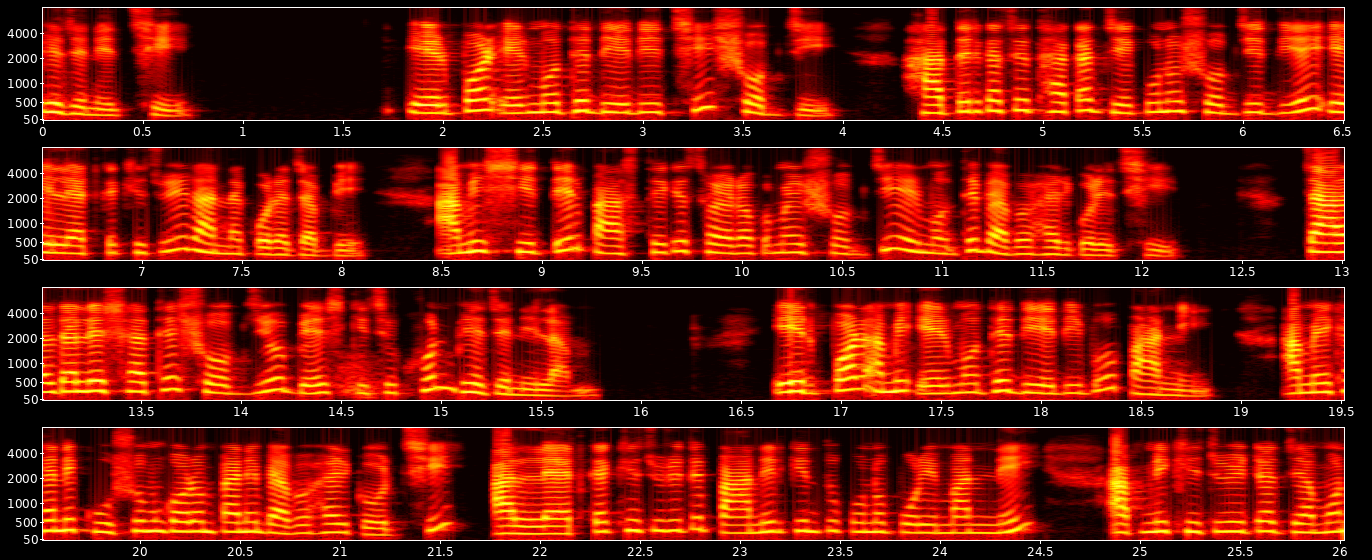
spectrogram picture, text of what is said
ভেজে নিচ্ছি। এরপর এর মধ্যে দিয়ে দিচ্ছি সবজি। হাতের কাছে থাকা যে কোনো সবজি দিয়েই এই লেটকা খিচুড়ি রান্না করা যাবে। আমি শীতের পাঁচ থেকে ছয় রকমের সবজি এর মধ্যে ব্যবহার করেছি। চাল ডালের সাথে সবজিও বেশ কিছুক্ষণ ভেজে নিলাম। এরপর আমি এর মধ্যে দিয়ে দিব পানি। আমি এখানে কুসুম গরম পানি ব্যবহার করছি। আর ল্যাটকা খিচুড়িতে পানির কিন্তু কোনো পরিমাণ নেই। আপনি খিচুড়িটা যেমন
